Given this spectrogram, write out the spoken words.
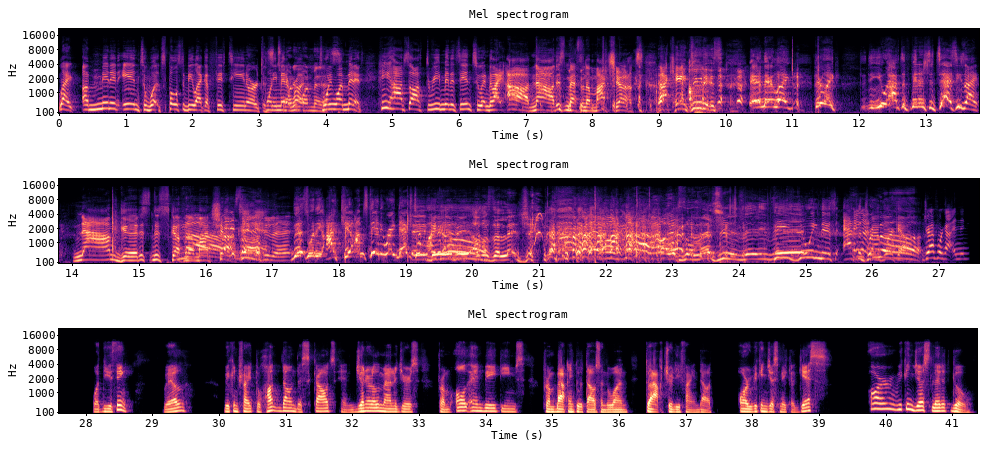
like a minute into what's supposed to be like a 15 or 20 it's minute run. Minutes. 21 minutes. He hops off three minutes into it and be like, ah, oh, nah, this is messing up my chucks. I can't do this. And they're like, they're like, you have to finish the test. He's like, nah, I'm good. This, this is scuffing nah, up my chucks. Don't do that. This what he, I can't, I'm standing right next to him. Hey, like, baby, oh. I was a legend. Oh I was a legend, baby. He's doing this at Hang the draft on. workout. Draft workout, and then. What do you think? Well, we can try to hunt down the scouts and general managers from all NBA teams from back in 2001 to actually find out. Or we can just make a guess, or we can just let it go.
